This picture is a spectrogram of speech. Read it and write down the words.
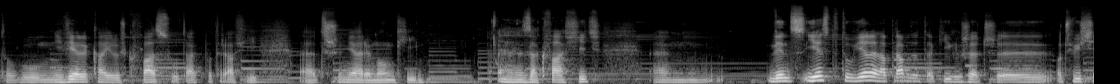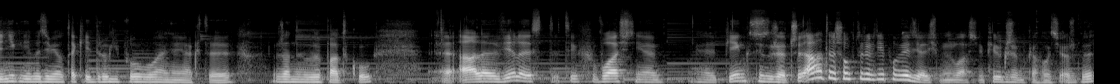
to była niewielka ilość kwasu, tak, potrafi trzy miary mąki zakwasić. Więc jest tu wiele naprawdę takich rzeczy. Oczywiście nikt nie będzie miał takiej drogi powołania jak ty, w żadnym wypadku, e, ale wiele jest tych właśnie e, pięknych rzeczy, a też o których nie powiedzieliśmy, właśnie pielgrzymka chociażby,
